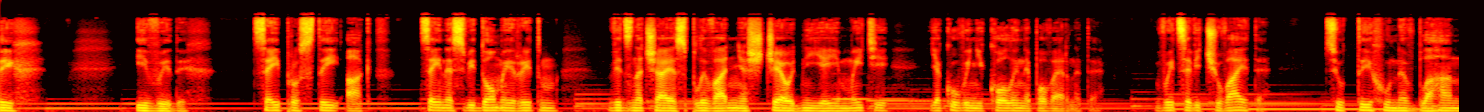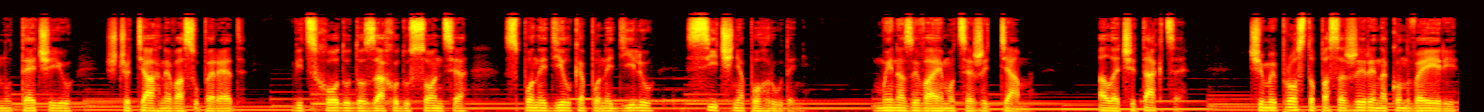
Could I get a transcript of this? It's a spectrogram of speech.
вдих і видих. Цей простий акт, цей несвідомий ритм відзначає спливання ще однієї миті, яку ви ніколи не повернете. Ви це відчуваєте? Цю тиху, невблаганну течію, що тягне вас уперед, від сходу до заходу сонця, з понеділка по неділю, січня по грудень. Ми називаємо це життям. Але чи так це? Чи ми просто пасажири на конвеєрі,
